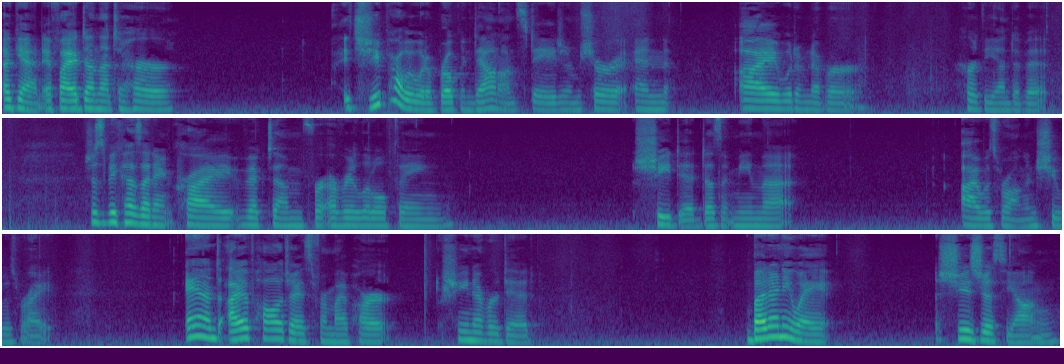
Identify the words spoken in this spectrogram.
Again, if I had done that to her, she probably would have broken down on stage, I'm sure, and I would have never heard the end of it. Just because I didn't cry victim for every little thing she did doesn't mean that I was wrong and she was right. And I apologize for my part. She never did. But anyway, she's just young,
